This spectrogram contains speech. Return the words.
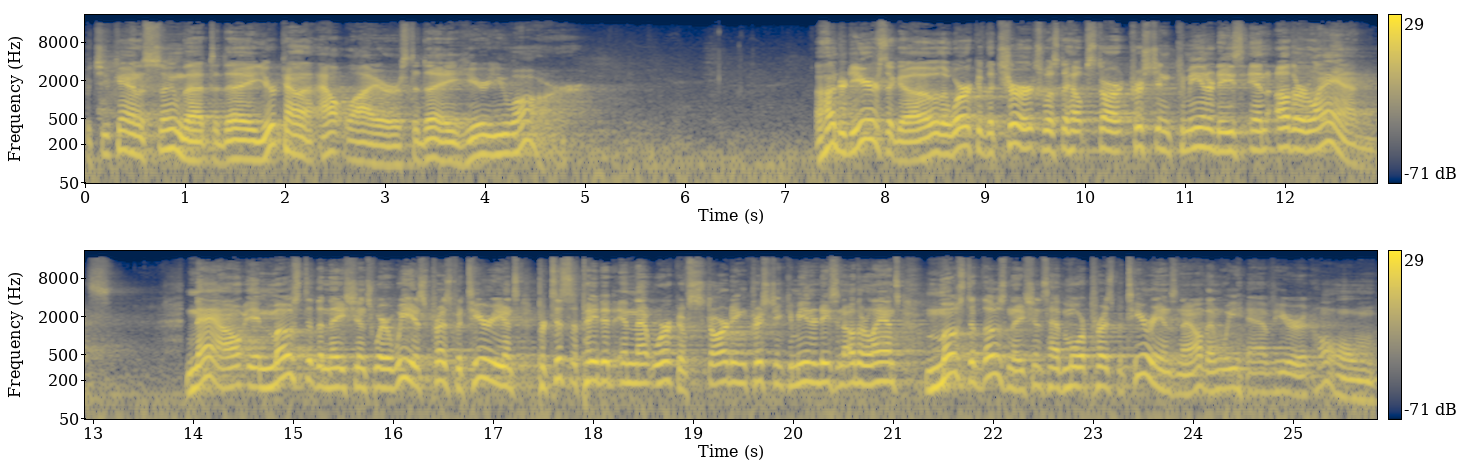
But you can't assume that today. You're kind of outliers today. Here you are. A hundred years ago, the work of the church was to help start Christian communities in other lands. Now, in most of the nations where we as Presbyterians participated in that work of starting Christian communities in other lands, most of those nations have more Presbyterians now than we have here at home.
